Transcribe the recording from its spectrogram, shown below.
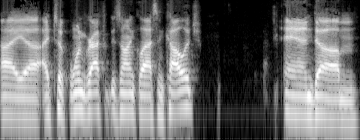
I uh, I took one graphic design class in college, and um,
